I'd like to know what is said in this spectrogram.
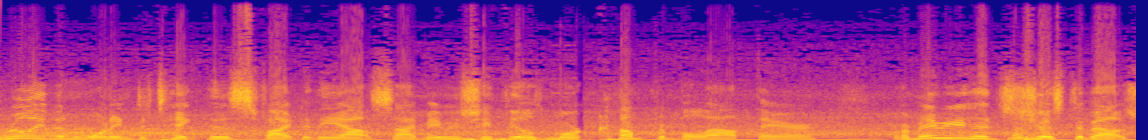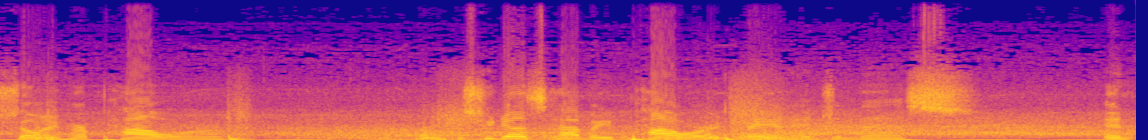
really been wanting to take this fight to the outside. Maybe she feels more comfortable out there. Or maybe it's just about showing her power. She does have a power advantage in this. And,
